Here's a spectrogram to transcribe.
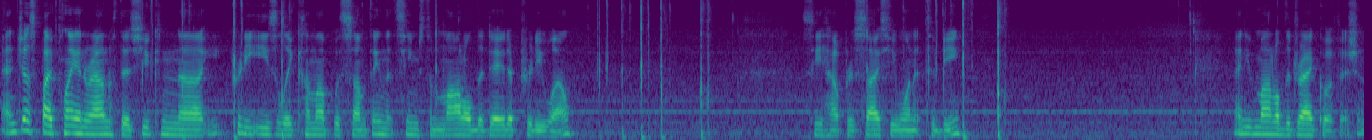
And just by playing around with this, you can uh, pretty easily come up with something that seems to model the data pretty well. See how precise you want it to be and you've modeled the drag coefficient.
